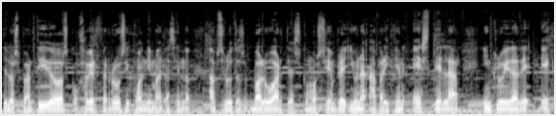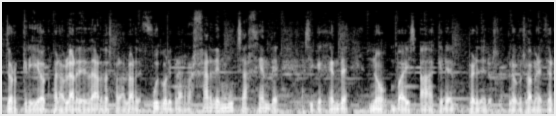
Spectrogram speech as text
de los partidos, con Javier Ferrus y Juan Di Mata siendo absolutos baluartes como siempre y una aparición estelar incluida de Héctor Crioc para hablar de dardos, para hablar de fútbol y para rajar de mucha gente. Así que gente, no vais a querer perderoslo. Creo que os va a merecer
